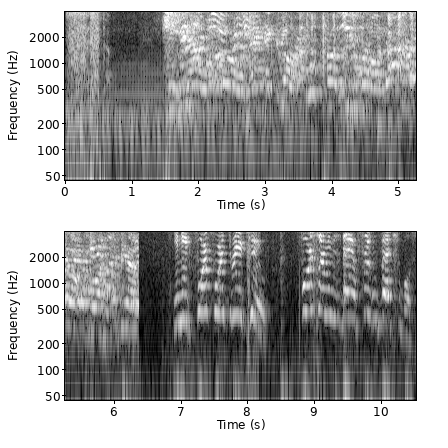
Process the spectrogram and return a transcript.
system. You need 4432. Four servings a day of fruit and vegetables.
